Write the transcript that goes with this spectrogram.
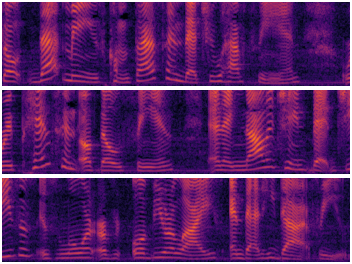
So that means confessing that you have sinned, repenting of those sins, and acknowledging that Jesus is Lord of, of your life and that He died for you.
